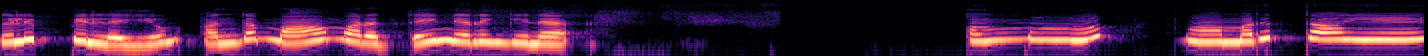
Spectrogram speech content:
கிளிப்பிள்ளையும் அந்த மாமரத்தை நெருங்கின. அம்மா மாமரத்தாயே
